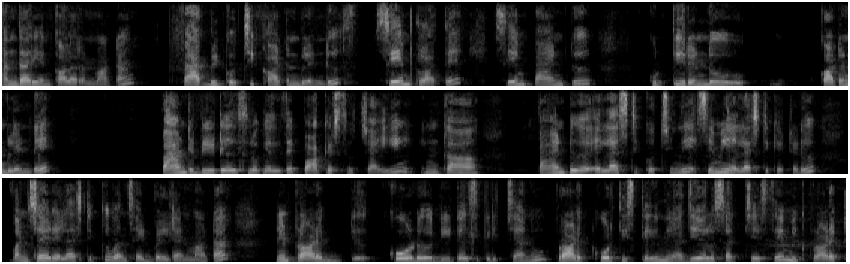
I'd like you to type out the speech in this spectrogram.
మందారియన్ కాలర్ అనమాట ఫ్యాబ్రిక్ వచ్చి కాటన్ బ్లెండ్ సేమ్ క్లాతే సేమ్ ప్యాంటు కుర్తీ రెండు కాటన్ బ్లెండే. ప్యాంట్ డీటెయిల్స్లోకి వెళ్తే పాకెట్స్ వచ్చాయి. ఇంకా ప్యాంట్ ఎలాస్టిక్ వచ్చింది semi elasticated one side elastic one side belt అనమాట నేను ప్రోడక్ట్ కోడ్ డీటెయిల్స్ ఇక్కడ ఇచ్చాను. ప్రోడక్ట్ కోడ్ తీసుకెళ్ళి మీరు అజియోలో సెర్చ్ చేస్తే మీకు ప్రోడక్ట్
